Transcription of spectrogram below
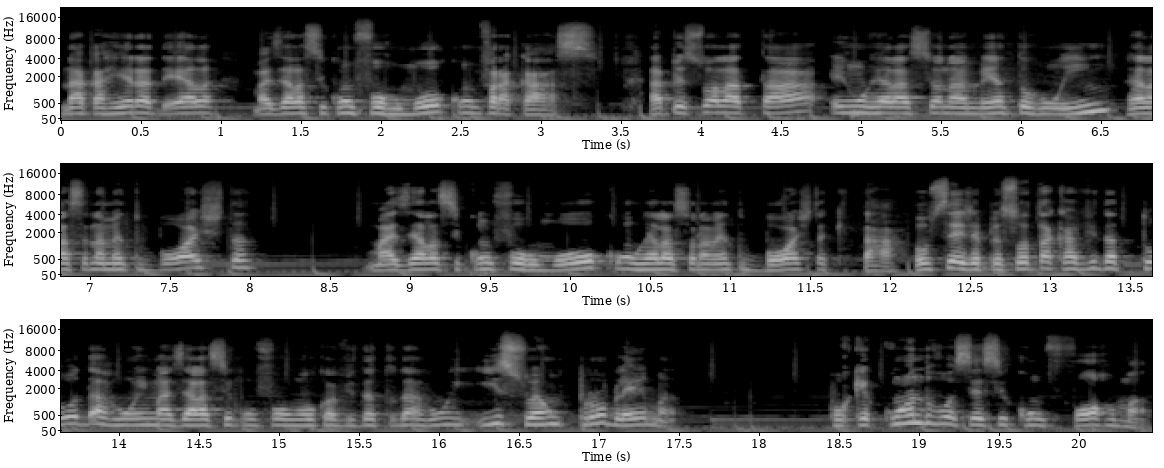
na carreira dela, mas ela se conformou com o fracasso. A pessoa ela tá em um relacionamento ruim, relacionamento bosta, mas ela se conformou com o relacionamento bosta que tá. Ou seja, a pessoa tá com a vida toda ruim, mas ela se conformou com a vida toda ruim. Isso é um problema. Porque quando você se conforma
